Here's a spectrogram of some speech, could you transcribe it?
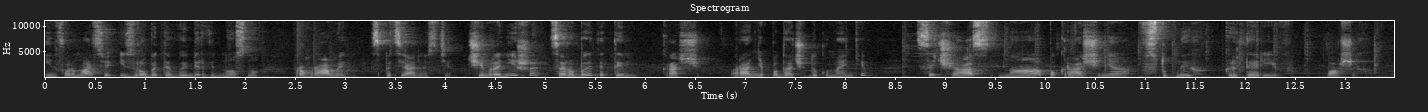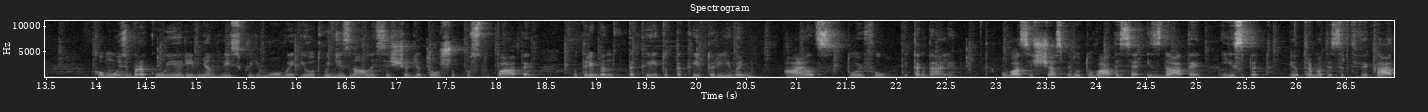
інформацією і зробите вибір відносно програми спеціальності. Чим раніше це робити, тим краще. Рання подача документів це час на покращення вступних критеріїв ваших. Комусь бракує рівня англійської мови, і от ви дізналися, що для того, щоб поступати, потрібен такий-то, такий-то рівень IELTS, TOEFL і так далі. У вас є час підготуватися і здати іспит і отримати сертифікат,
